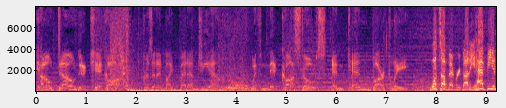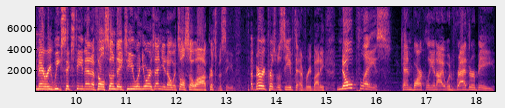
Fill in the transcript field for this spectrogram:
Countdown to Kickoff. Presented by BetMGM with Nick Kostos and Ken Barkley. What's up, everybody? Happy and Merry Week 16 NFL Sunday to you and yours. And you know, it's also uh, Christmas Eve. Merry Christmas Eve to everybody. No place Ken Barkley and I would rather be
